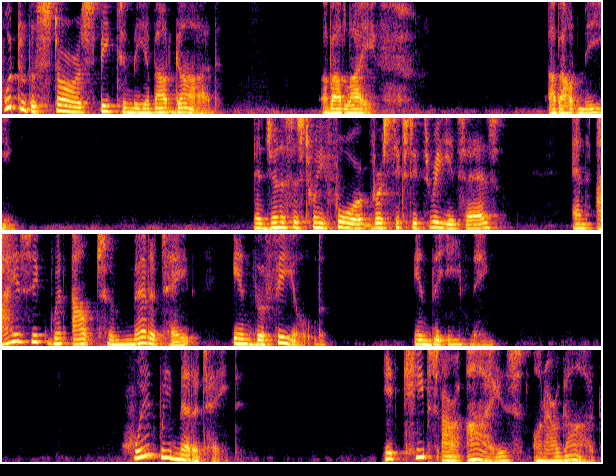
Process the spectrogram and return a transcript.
What do the stars speak to me about God, about life, about me? In Genesis 24, verse 63, it says, And Isaac went out to meditate in the field in the evening. When we meditate, it keeps our eyes on our God,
